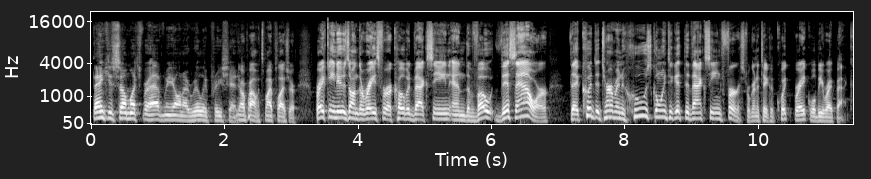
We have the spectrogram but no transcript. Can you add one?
Thank you so much for having me on. I really appreciate it. No problem. It's my pleasure. Breaking news on the race for a COVID vaccine and the vote this hour that could determine who's going to get the vaccine first. We're going to take a quick break. We'll be right back.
